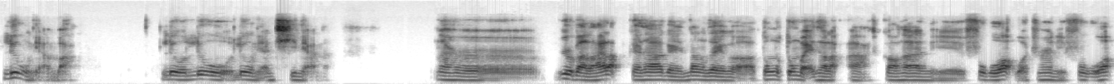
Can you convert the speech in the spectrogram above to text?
六年吧，六六六年七年的。那是日本来了，给他给弄这个东东北去了啊，告诉他你复国，我支持你复国，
